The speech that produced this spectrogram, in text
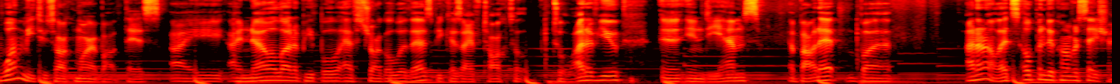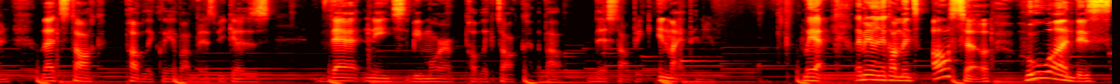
want me to talk more about this. I I know a lot of people have struggled with this because I've talked to, to a lot of you uh, in, in DMs about it, but I don't know. Let's open the conversation. Let's talk publicly about this because there needs to be more public talk about this topic, in my opinion. But yeah, let me know in the comments also who won this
